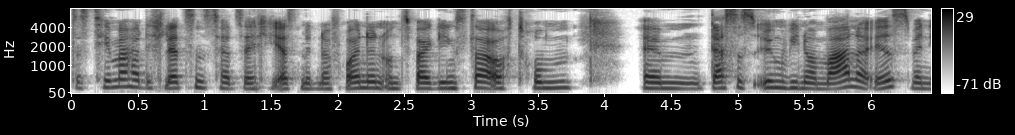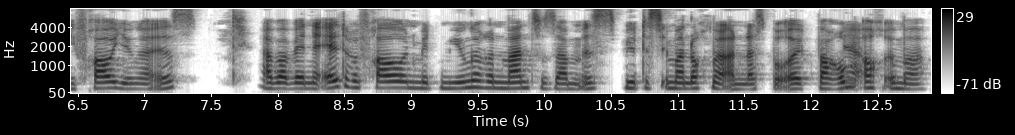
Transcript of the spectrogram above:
das Thema hatte ich letztens tatsächlich erst mit einer Freundin und zwar ging es da auch drum, ähm, dass es irgendwie normaler ist, wenn die Frau jünger ist. Aber wenn eine ältere Frau mit einem jüngeren Mann zusammen ist, wird es immer noch mal anders beäugt. Warum Ja. auch immer.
